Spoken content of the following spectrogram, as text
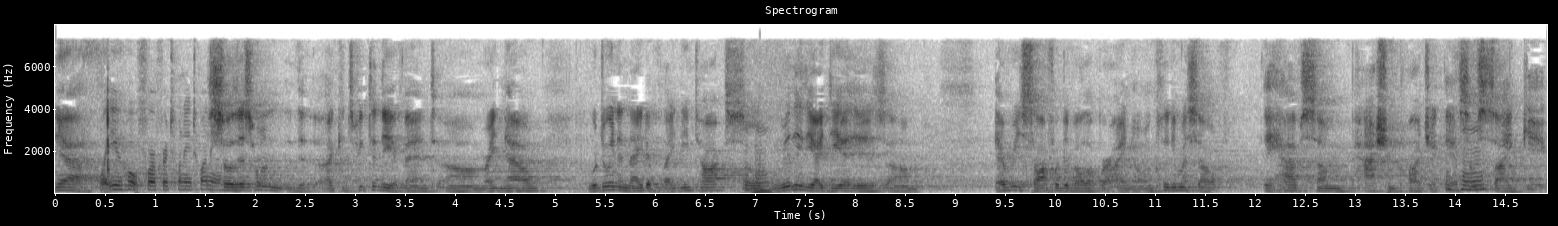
Yeah. what you hope for for 2020. So this one, I can speak to the event. Um, right now, we're doing a night of lightning talks. So Mm-hmm. really, the idea is um, every software developer I know, including myself, they have some passion project. They have some Mm-hmm. side gig,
